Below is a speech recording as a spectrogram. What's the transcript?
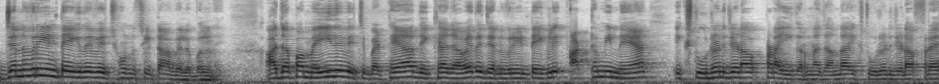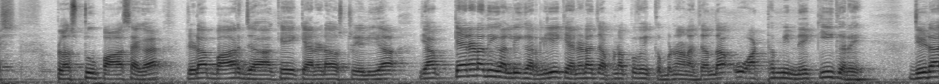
ਜਨਵਰੀ ਇਨਟੇਕ ਦੇ ਵਿੱਚ ਹੁਣ ਸੀਟਾਂ ਅਵੇਲੇਬਲ ਨੇ। ਅੱਜ ਆਪਾਂ ਮਈ ਦੇ ਵਿੱਚ ਬੈਠੇ ਆ ਦੇਖਿਆ ਜਾਵੇ ਤੇ ਜਨਵਰੀ ਇਨਟੇਕ ਲਈ 8 ਮਹੀਨੇ ਆ। ਇੱਕ ਸਟੂਡੈਂਟ ਜਿਹੜਾ ਪੜ੍ਹਾਈ ਕਰਨਾ ਚਾਹੁੰਦਾ ਇੱਕ ਸਟੂਡੈਂਟ ਜਿਹੜਾ ਫਰੈਸ਼ ਪਲੱਸ 2 ਪਾਸ ਹੈਗਾ ਜਿਹੜਾ ਬਾਹਰ ਜਾ ਕੇ ਕੈਨੇਡਾ ਆਸਟ੍ਰੇਲੀਆ ਜਾਂ ਕੈਨੇਡਾ ਦੀ ਗੱਲ ਹੀ ਕਰ ਲਈਏ ਕੈਨੇਡਾ 'ਚ ਆਪਣਾ ਭਵਿੱਖ ਬਣਾਉਣਾ ਚਾਹੁੰਦਾ ਉਹ 8 ਮਹੀਨੇ ਕੀ ਕਰੇ? ਜਿਹੜਾ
